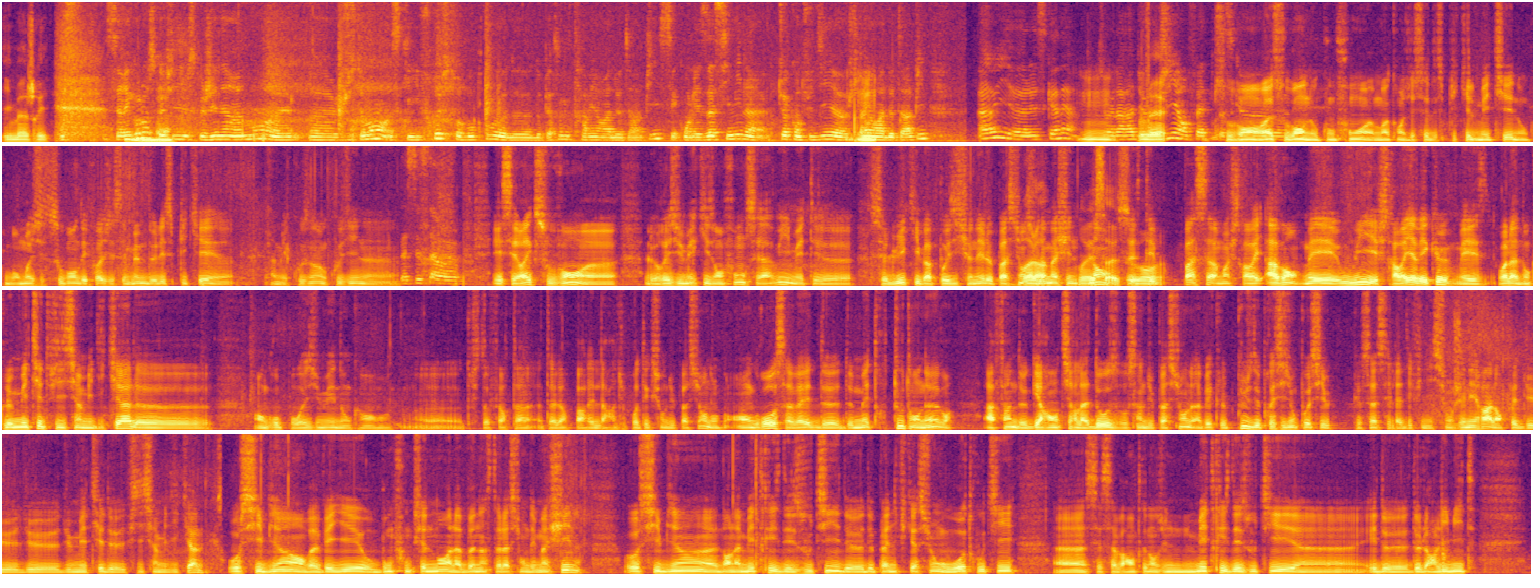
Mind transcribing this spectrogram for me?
imagerie. C'est rigolo ce que tu dis, parce que généralement, euh, justement, ce qui frustre beaucoup de, personnes qui travaillent en radiothérapie, c'est qu'on les assimile. Tu vois, quand tu dis je travaille en mmh. radiothérapie, ah oui, euh, les scanners, mmh. la radiologie en fait. Souvent, souvent on nous confond. Euh, moi, quand j'essaie d'expliquer le métier, donc bon, moi, souvent, des fois, j'essaie même de l'expliquer euh, à mes cousins ou cousines. Bah, c'est ça, Et c'est vrai que souvent, le résumé qu'ils en font, c'est ah oui, mais tu celui qui va positionner le patient sur la machine. non, c'était pas ça. Moi, je travaille avant, mais oui, je travaille avec eux. Mais voilà, donc le métier de physicien médical. En gros, pour résumer, donc en, euh, Christopher tout à l'heure parlait de la radioprotection du patient. Donc en gros, ça va être de, mettre tout en œuvre afin de garantir la dose au sein du patient avec le plus de précision possible. Ça, c'est la définition générale en fait du, métier de physicien médical. Aussi bien, on va veiller au bon fonctionnement, à la bonne installation des machines, aussi bien euh, dans la maîtrise des outils de, planification ou autres outils. Euh, ça va rentrer dans une maîtrise des outils et de, de leurs limites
